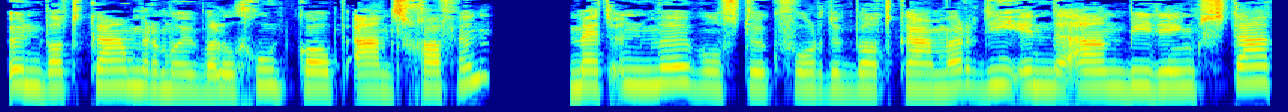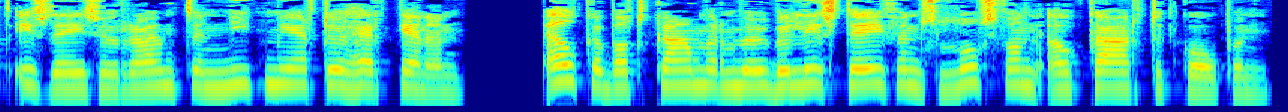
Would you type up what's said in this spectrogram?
Een badkamermeubel goedkoop aanschaffen? Met een meubelstuk voor de badkamer die in de aanbieding staat is deze ruimte niet meer te herkennen. Elke badkamermeubel is tevens los van elkaar te kopen,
